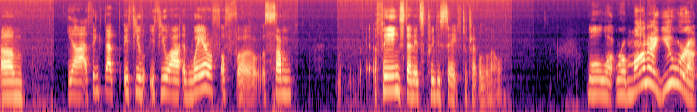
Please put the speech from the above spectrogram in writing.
um, yeah, I think that if you if you are aware of, of uh, some things, then it's pretty safe to travel alone. Well, uh, Romana, you were a,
